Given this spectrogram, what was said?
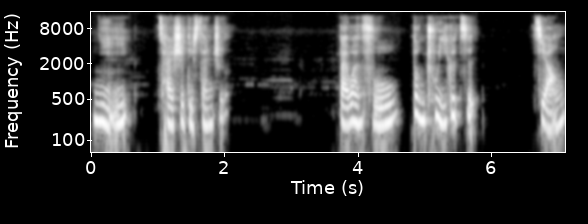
你才是第三者。百万福蹦出一个字：讲。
